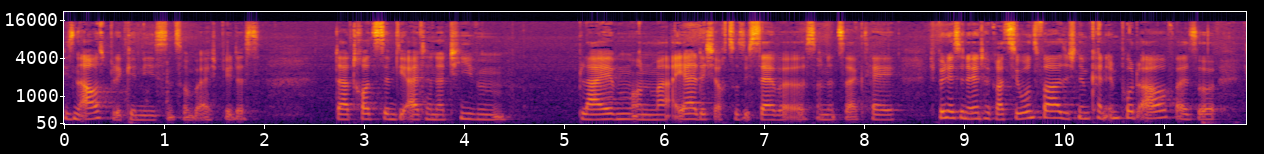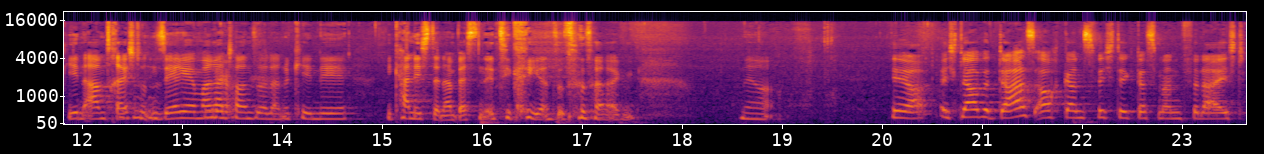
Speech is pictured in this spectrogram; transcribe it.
diesen Ausblick genießen, zum Beispiel, dass da trotzdem die Alternativen bleiben und man ehrlich auch zu sich selber ist und nicht sagt, hey, ich bin jetzt in der Integrationsphase, ich nehme keinen Input auf, also jeden Abend drei Stunden Serienmarathon, ja. sondern okay, nee, wie kann ich es denn am besten integrieren sozusagen? Ja. Ja, ich glaube, da ist auch ganz wichtig, dass man vielleicht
